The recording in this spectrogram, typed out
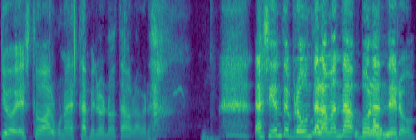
Yo esto alguna vez también lo he notado, la verdad. La siguiente pregunta la manda Volandero.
